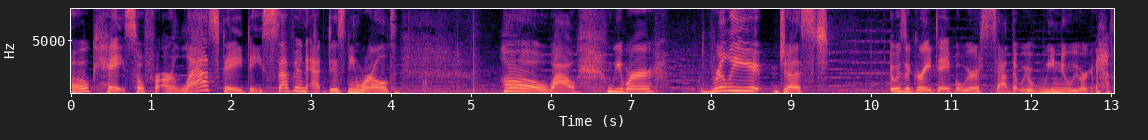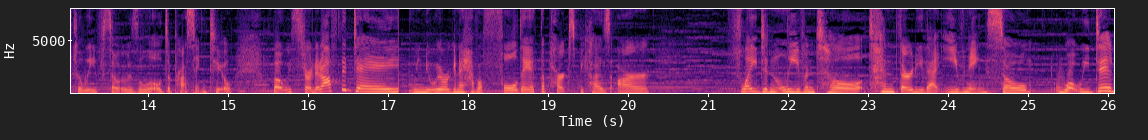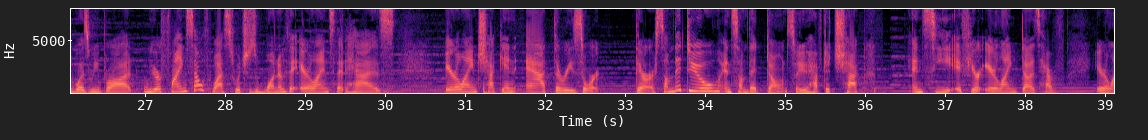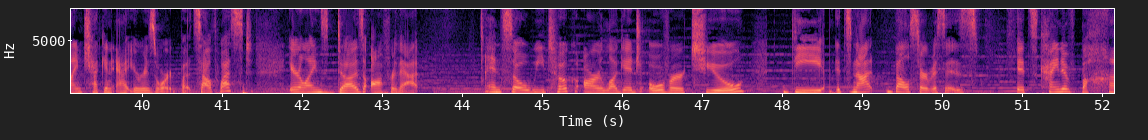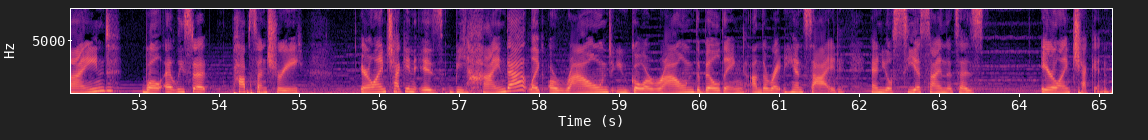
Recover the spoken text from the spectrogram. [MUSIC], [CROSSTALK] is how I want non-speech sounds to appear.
Okay, so for our last day, day seven at Disney World, oh wow, we were really just. It was a great day, but we were sad that we we knew we were going to have to leave, so it was a little depressing too. But we started off the day. We knew we were going to have a full day at the parks because our flight didn't leave until 10:30 that evening. So what we did was we brought we were flying Southwest, which is one of the airlines that has airline check-in at the resort. There are some that do and some that don't. So you have to check and see if your airline does have airline check-in at your resort. But Southwest Airlines does offer that. And so we took our luggage over to the it's not Bell Services. It's kind of behind, well, at least at Pop Century airline check-in is behind that like around you go around the building on the right hand side and you'll see a sign that says airline check-in.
